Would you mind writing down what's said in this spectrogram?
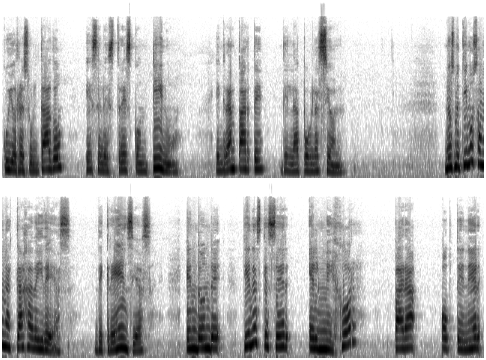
cuyo resultado es el estrés continuo en gran parte de la población. Nos metimos a una caja de ideas, de creencias, en donde tienes que ser el mejor para obtener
